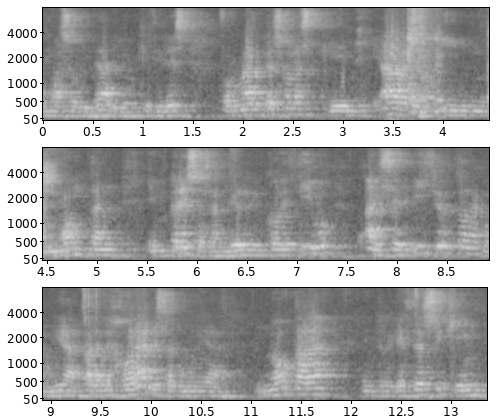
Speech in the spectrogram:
o más solidario, que decir, es formar personas que abren y montan empresas a nivel colectivo al servicio de toda la comunidad, para mejorar esa comunidad, no para enriquecerse quien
